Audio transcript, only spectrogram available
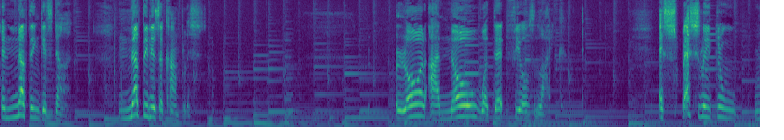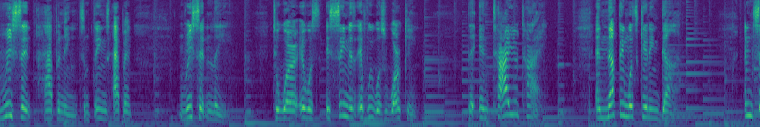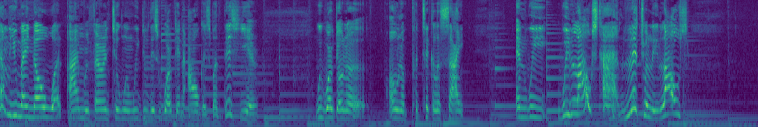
and nothing gets done? Nothing is accomplished. Lord, I know what that feels like. Especially through recent happenings. Some things happened recently to where it was it seemed as if we was working the entire time and nothing was getting done. And some of you may know what I'm referring to when we do this work in August, but this year we worked on a on a particular site and we we lost time literally lost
